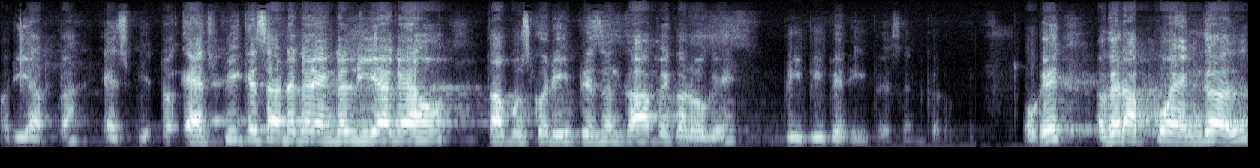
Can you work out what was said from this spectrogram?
और ये आपका एचपी तो एचपी के साथ अगर एंगल लिया गया हो तो आप उसको रिप्रेजेंट कहाँ पे करोगे? वीपी पे रिप्रेजेंट करोगे. ओके अगर आपको एंगल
